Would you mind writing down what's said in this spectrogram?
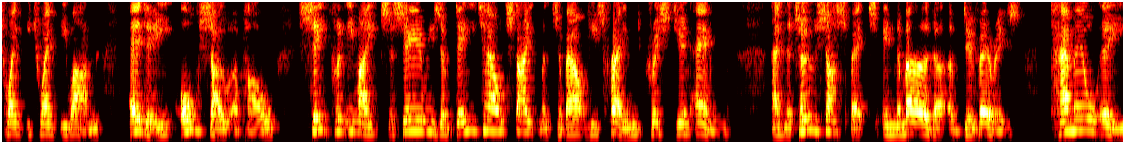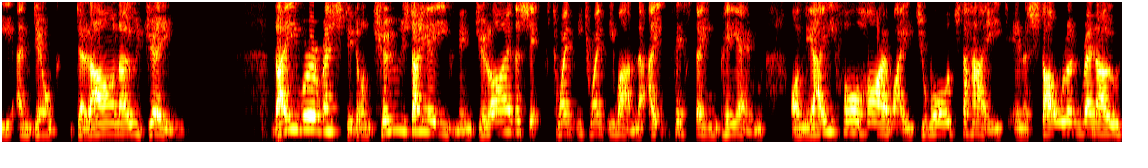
2021, Eddie, also a Pole, secretly makes a series of detailed statements about his friend Christian M. and the two suspects in the murder of De Vries, Kamil E. and Del- Delano G. They were arrested on Tuesday evening, July the 6th, 2021 at 8.15pm on the A4 highway towards The Hague in a stolen Renault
